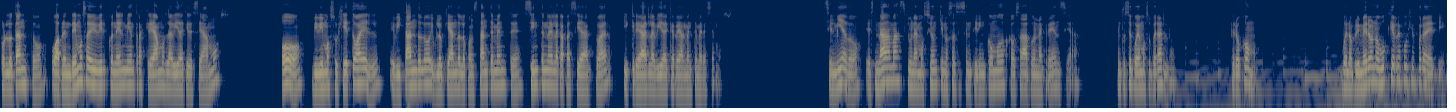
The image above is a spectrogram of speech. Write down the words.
Por lo tanto, o aprendemos a vivir con él mientras creamos la vida que deseamos, o vivimos sujeto a él, evitándolo y bloqueándolo constantemente sin tener la capacidad de actuar y crear la vida que realmente merecemos. Si el miedo es nada más que una emoción que nos hace sentir incómodos causada por una creencia, entonces podemos superarlo. Pero ¿cómo? Bueno, primero no busques refugio fuera de ti.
